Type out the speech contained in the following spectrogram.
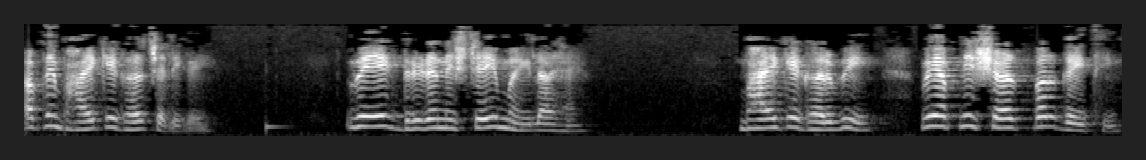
अपने भाई के घर चली गई। वे एक दृढ़ निश्चयी महिला हैं। भाई के घर भी वे अपनी शर्त पर गई थी।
